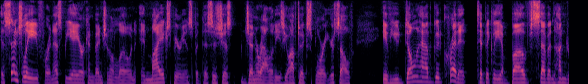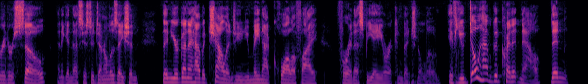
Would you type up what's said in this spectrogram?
essentially for an SBA or conventional loan, in my experience, but this is just generalities, you'll have to explore it yourself. If you don't have good credit, typically above 700 or so, and again, that's just a generalization, then you're going to have a challenge and you may not qualify for an SBA or a conventional loan. If you don't have good credit now, then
